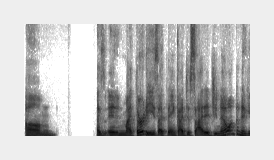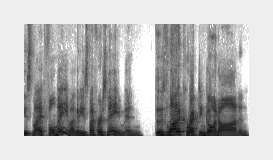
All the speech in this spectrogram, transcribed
um as in my 30s, I think I decided, you know, I'm going to use my full name. I'm going to use my first name. And there's a lot of correcting going on and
